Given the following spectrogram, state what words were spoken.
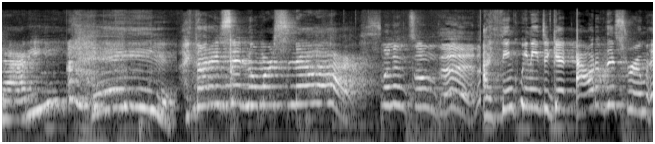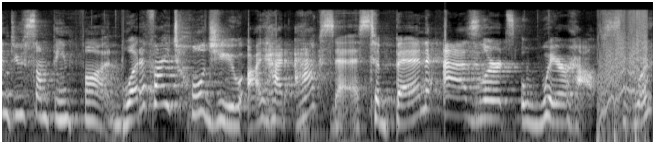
Maddie? Hey, I thought I said no more snacks. But it's so good. I think we need to get out of this room and do something fun. What if I told you I had access to Ben Azelart's warehouse? What?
